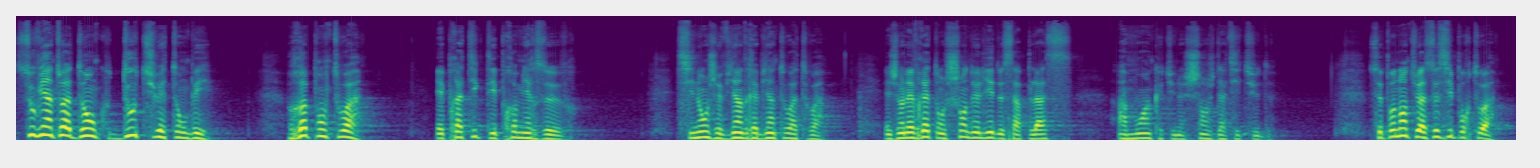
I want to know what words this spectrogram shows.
Souviens-toi donc d'où tu es tombé. Repends-toi et pratique tes premières œuvres. Sinon, je viendrai bientôt à toi et j'enlèverai ton chandelier de sa place, à moins que tu ne changes d'attitude. Cependant, tu as ceci pour toi.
